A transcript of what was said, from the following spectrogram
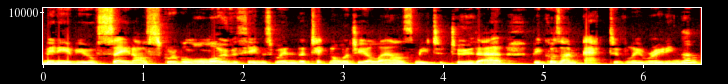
many of you have seen, I'll scribble all over things when the technology allows me to do that because I'm actively reading them.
